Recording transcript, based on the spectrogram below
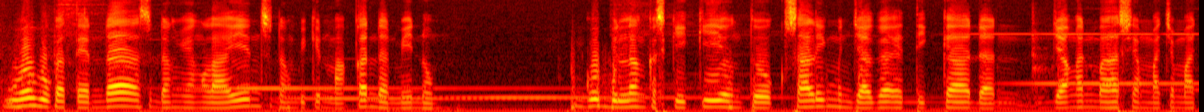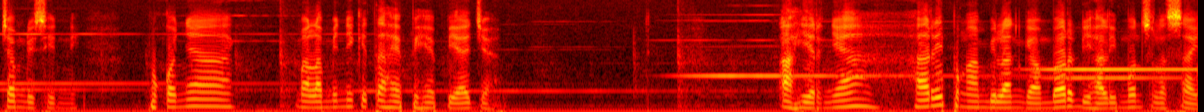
Gue buka tenda sedang yang lain sedang bikin makan dan minum gue bilang ke Kiki untuk saling menjaga etika dan jangan bahas yang macam-macam di sini. Pokoknya malam ini kita happy-happy aja. Akhirnya hari pengambilan gambar di Halimun selesai.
